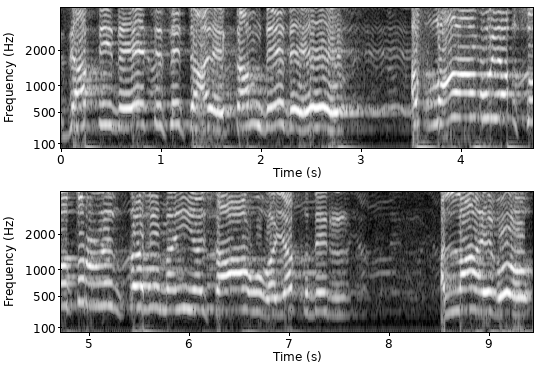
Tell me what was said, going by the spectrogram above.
زیادتی دے، جسے چاہے کم دے دے۔ اللہ یبسط الرزق لمن یشاء ویقدر۔ اللہ ہے وہ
